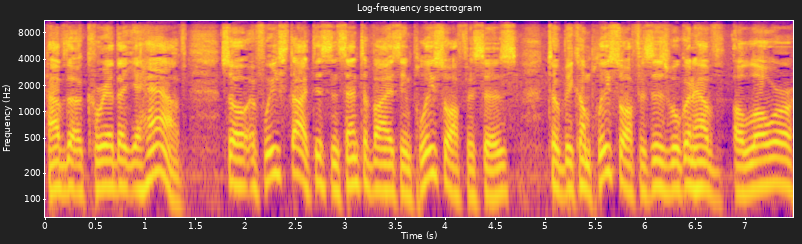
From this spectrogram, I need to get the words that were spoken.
have the career that you have. So if we start disincentivizing police officers to become police officers, we're going to have a lower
